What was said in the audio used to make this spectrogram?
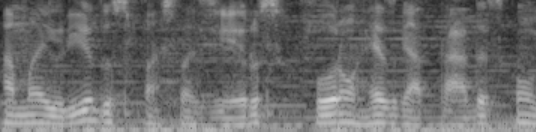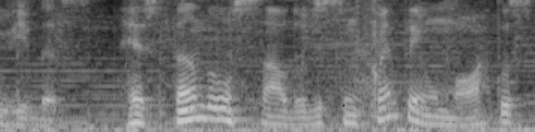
a maioria dos passageiros foram resgatadas com vidas restando um saldo de 51 mortos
